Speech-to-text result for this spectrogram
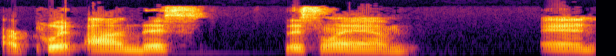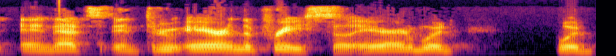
are put on this this lamb, and and that's and through Aaron the priest. So Aaron would would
